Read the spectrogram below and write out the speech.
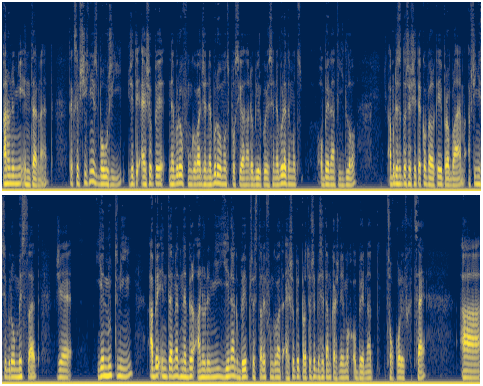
anonymní internet, tak se všichni zbouří, že ty e-shopy nebudou fungovat, že nebudou moc posílat na dobírku, že si nebudete moc objednat jídlo a bude se to řešit jako velký problém a všichni si budou myslet, že je nutný, aby internet nebyl anonymní, jinak by přestali fungovat e-shopy, protože by si tam každý mohl objednat cokoliv chce a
